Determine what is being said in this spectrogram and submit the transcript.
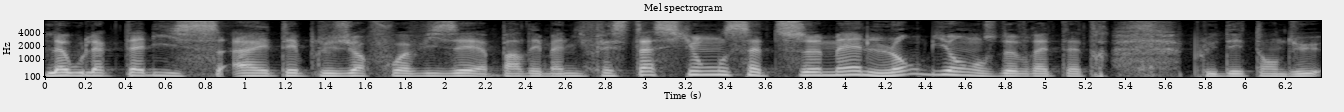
Là où Lactalis a été plusieurs fois visé par des manifestations, cette semaine, l'ambiance devrait être plus détendue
